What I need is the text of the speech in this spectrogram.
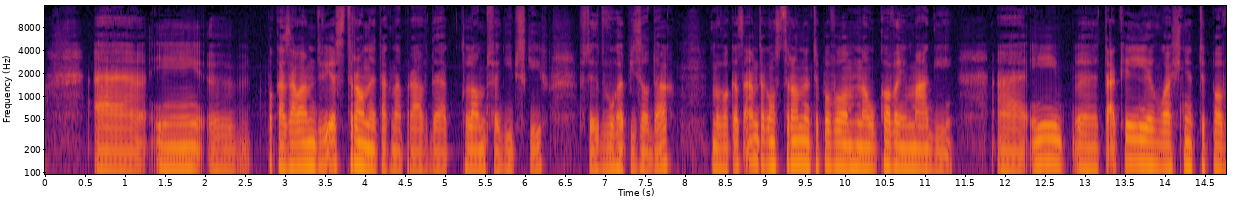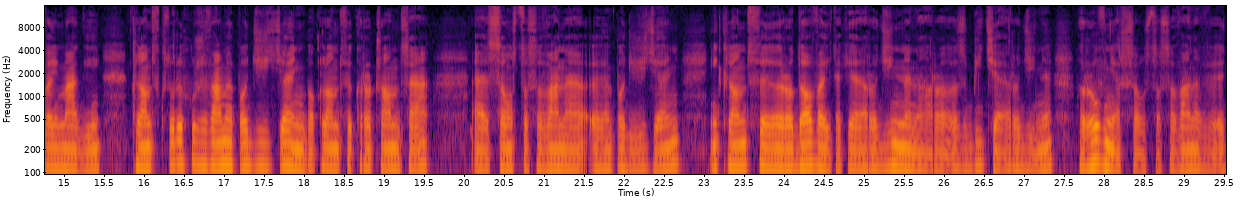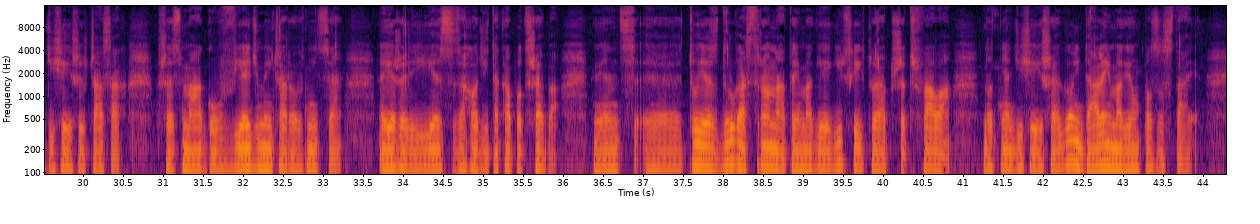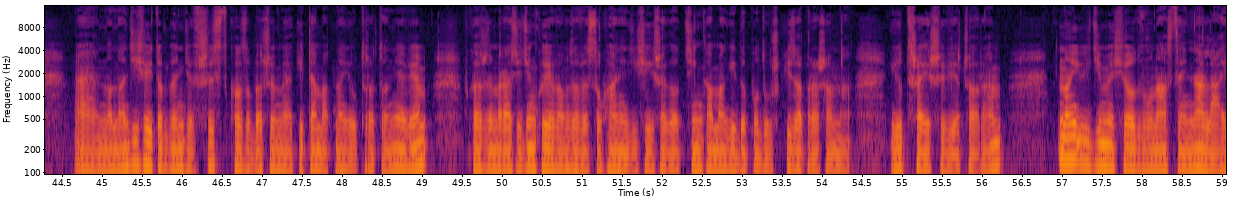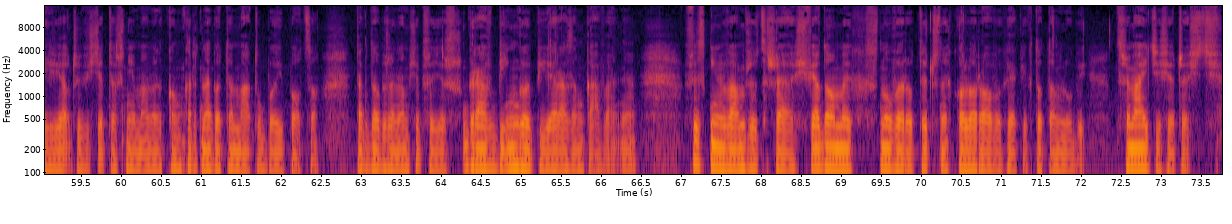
E, I y, pokazałem dwie strony tak naprawdę klątw egipskich w tych dwóch epizodach. Bo pokazałem taką stronę typowo naukowej magii, E, i e, takiej właśnie typowej magii klątw, których używamy po dziś dzień, bo klątwy kroczące e, są stosowane po dziś dzień i klątwy rodowe i takie rodzinne na rozbicie rodziny również są stosowane w dzisiejszych czasach przez magów, wiedźmy i czarownice jeżeli jest, zachodzi taka potrzeba. Więc y, tu jest druga strona tej magii egipskiej, która przetrwała do dnia dzisiejszego i dalej magią pozostaje. E, no na dzisiaj to będzie wszystko. Zobaczymy jaki temat na jutro, to nie wiem. W każdym razie dziękuję Wam za wysłuchanie dzisiejszego odcinka Magii do Poduszki. Zapraszam na jutrzejszy wieczorem. No i widzimy się o 12 na live. Oczywiście też nie mamy konkretnego tematu, bo i po co. Tak dobrze nam się przecież gra w bingo i pije razem kawę, nie? Wszystkim Wam życzę świadomych snów erotycznych, kolorowych, jakie kto tam lubi. Trzymajcie się, cześć.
